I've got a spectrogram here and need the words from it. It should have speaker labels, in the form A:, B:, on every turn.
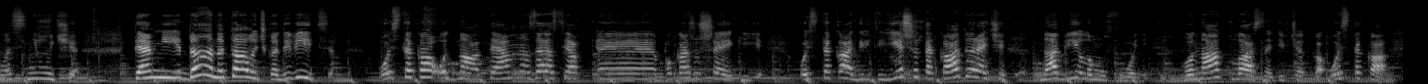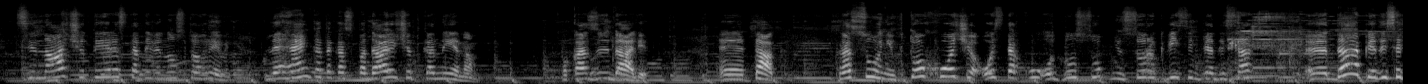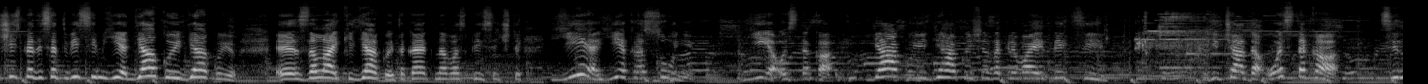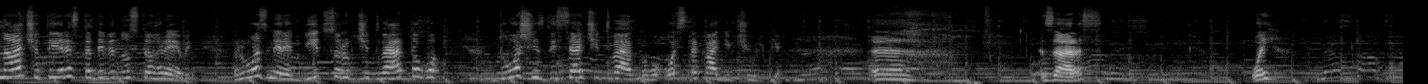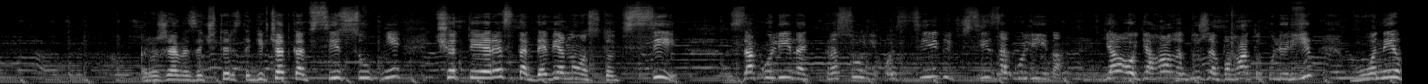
A: класнюче. Темні є. Да, Наталочка, дивіться. Ось така одна темна. Зараз я е, покажу ще які є. Ось така, дивіться, є ще така, до речі, на білому фоні. Вона класна, дівчатка. Ось така. Ціна 490 гривень. Легенька така спадаюча тканина. Показую далі. Е, так, красуні, хто хоче ось таку одну сукню 48-50, е, да, 56-58 є. Дякую, дякую е, за лайки, дякую. Така як на вас 54. Є, є красуні. Є ось така. Дякую, дякую, що закриваєте ціль. Дівчата, ось така. Ціна 490 гривень. Розміри від 44 до 64. Ось така дівчульки. Е, зараз. Ой. Рожеве за 400. Дівчатка, всі сукні 490. Всі. За коліна, красуні, ось ці йдуть всі за коліна. Я одягала дуже багато кольорів. Вони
